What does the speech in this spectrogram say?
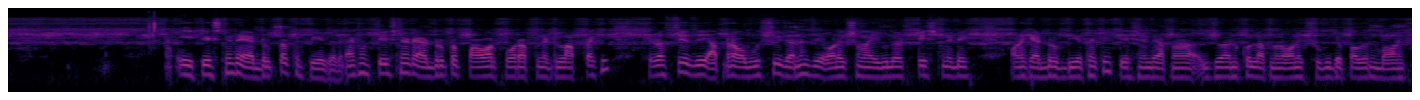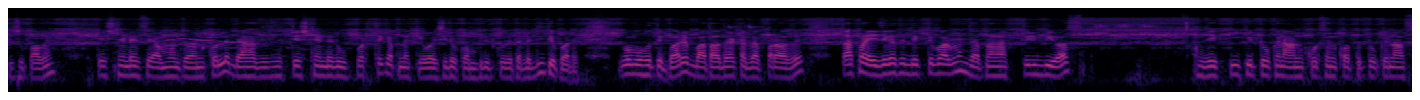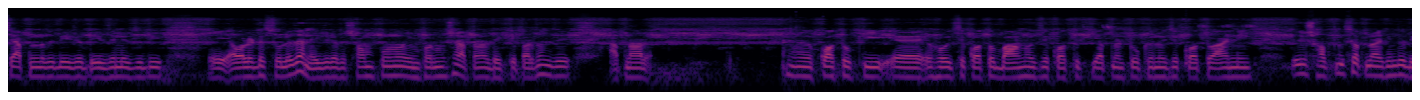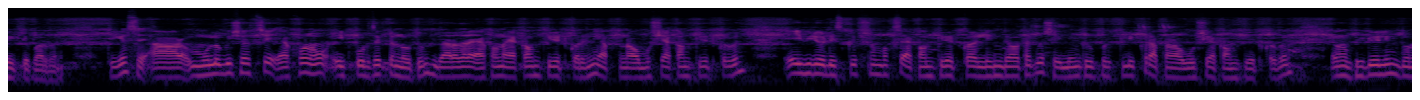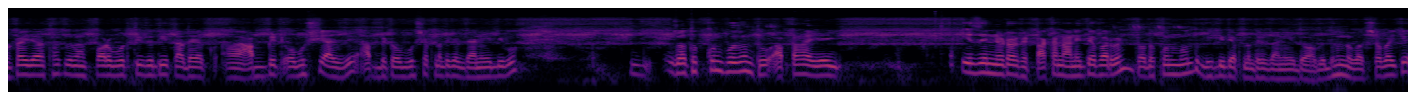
এই টেস্টনেট অ্যাড্রপটা আপনি পেয়ে যাবেন। এখন টেস্টনেট অ্যাড্রপটা পাওয়ার পর আপনার একটা লাভটা কি? সেটা হচ্ছে যে আপনারা অবশ্যই জানেন যে অনেক সময় এগুলো টেস্টনেটে অনেক অ্যাড্রপ দিয়ে থাকে। টেস্টনেটে আপনারা জয়েন করলে আপনারা অনেক সুবিধা পাবেন বা অনেক কিছু পাবেন। টেস্টনেটে এসে এমন জয়েন করলে দেখা যাচ্ছে টেস্টনেটের উপর থেকে আপনার কেওয়াইসিটা কমপ্লিট করে তারা দিতে পারে। এবং হতে পারে বা তাদের একটা ব্যাপার আছে। তারপর এই জায়গাতে দেখতে পারবেন যে আপনারা প্রিভিয়াস যে কী কী টোকেন আর্ন করছেন, কত টোকেন আছে, আপনারা যদি এই যে এজেন্টে যদি ওয়ালেটে চলে যান, এই জায়গাতে সম্পূর্ণ ইনফরমেশান আপনারা দেখতে পারবেন যে আপনার কত কি হয়েছে, কত বার্ন হয়েছে, কত কি আপনার টোকেন হয়েছে, কত আর্নিং এই সব কিছু আপনারা কিন্তু দেখতে পারবেন। ঠিক আছে? আর মূল বিষয় হচ্ছে এখনও এই প্রজেক্টটা নতুন। যারা যারা এখনও অ্যাকাউন্ট ক্রিয়েট করেনি আপনারা অবশ্যই অ্যাকাউন্ট ক্রিয়েট করবেন। এই ভিডিও ডিসক্রিপশন বক্সে অ্যাকাউন্ট ক্রিয়েট করার লিঙ্ক দেওয়া থাকবে। সেই লিঙ্কের উপর ক্লিক করে আপনারা অবশ্যই অ্যাকাউন্ট ক্রিয়েট করবেন। এবং ভিডিও লিঙ্ক দুটোটাই দেওয়া থাকবে এবং পরবর্তী যদি তাদের আপডেট অবশ্যই আসবে আপডেট অবশ্যই আপনাদেরকে জানিয়ে দিব। যতক্ষণ পর্যন্ত আপনারা এই এজেন্ট নেটওয়ার্কে টাকা না নিতে পারবেন, ততক্ষণ পর্যন্ত ভিডিওতে আপনাদের জানিয়ে দেওয়া হবে। ধন্যবাদ সবাইকে।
